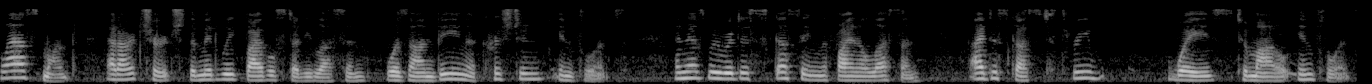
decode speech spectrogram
Last month, at our church, the midweek Bible study lesson was on being a Christian influence. And as we were discussing the final lesson, I discussed three ways to model influence.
